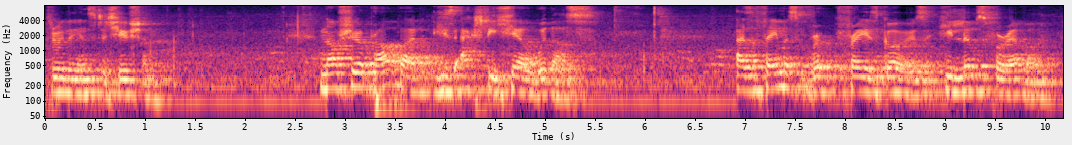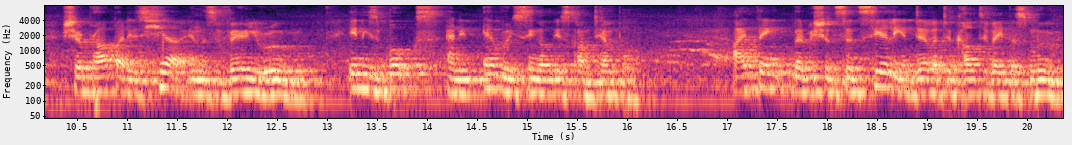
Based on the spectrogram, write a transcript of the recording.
Through the institution. Now, Srila Prabhupada, he's actually here with us. As a famous phrase goes, he lives forever. Srila Prabhupada is here in this very room, in his books, and in every single ISKCON temple. I think that we should sincerely endeavor to cultivate this mood.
